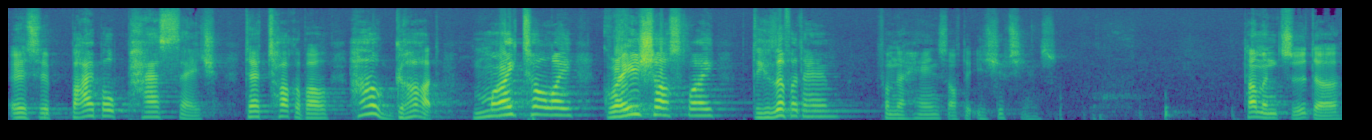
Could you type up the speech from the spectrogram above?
It's a Bible passage that talk about how God mightily, graciously delivered them from the hands of the Egyptians. 他们值得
